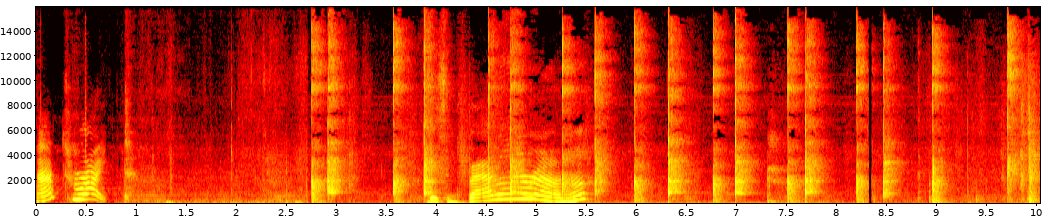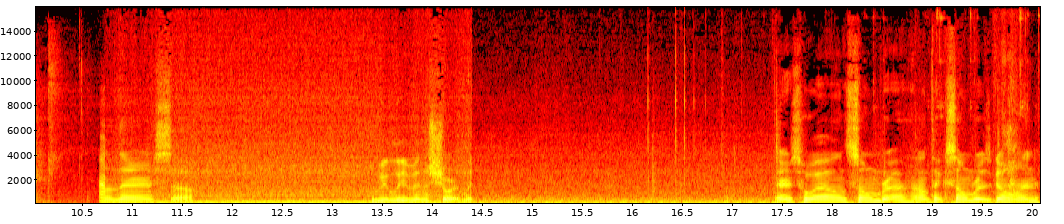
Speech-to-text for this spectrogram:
That's right. Just battling around, huh? On there, so we'll be leaving shortly. There's Joel and Sombra. I don't think Sombra's going.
